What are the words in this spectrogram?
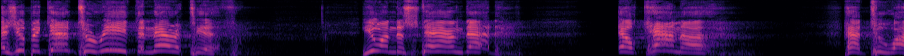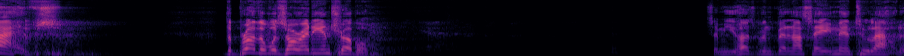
As you begin to read the narrative, you understand that Elkanah had two wives. The brother was already in trouble. Some of you husbands better not say amen too loud.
